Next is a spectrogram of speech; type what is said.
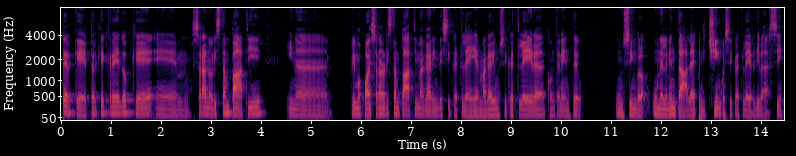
Perché? Perché credo che eh, saranno ristampati in... Eh, prima o poi saranno ristampati magari in dei secret layer, magari un secret layer contenente un singolo, un elementale, quindi 5 secret layer diversi.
